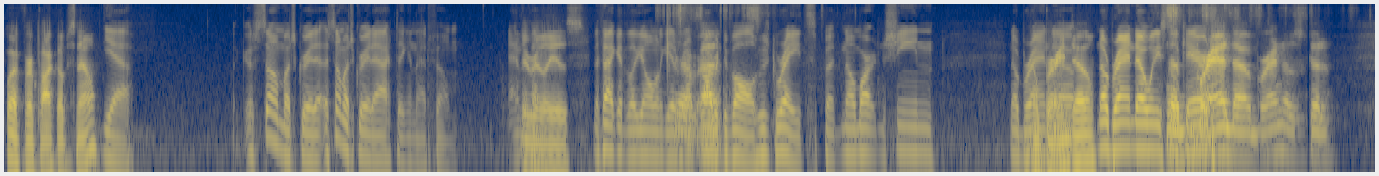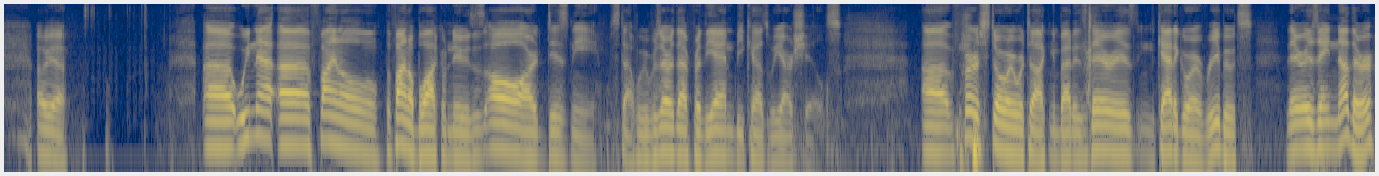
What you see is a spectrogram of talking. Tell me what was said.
What for Apocalypse Now? Yeah. Like, there's so much great, there's so much great acting in that film. And There the fact- really is. The fact that you don't want to get Yeah, Robert, right. Robert Duvall, who's great, but no Martin Sheen, no Brando, Brando. no Brando when he still The cared. Brando, Brando's good. Oh yeah. Uh, we now uh final the final block of news is all our Disney stuff. We reserved that for the end because we are shills. Uh, first story we're talking about is there is in the category of reboots. There is another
